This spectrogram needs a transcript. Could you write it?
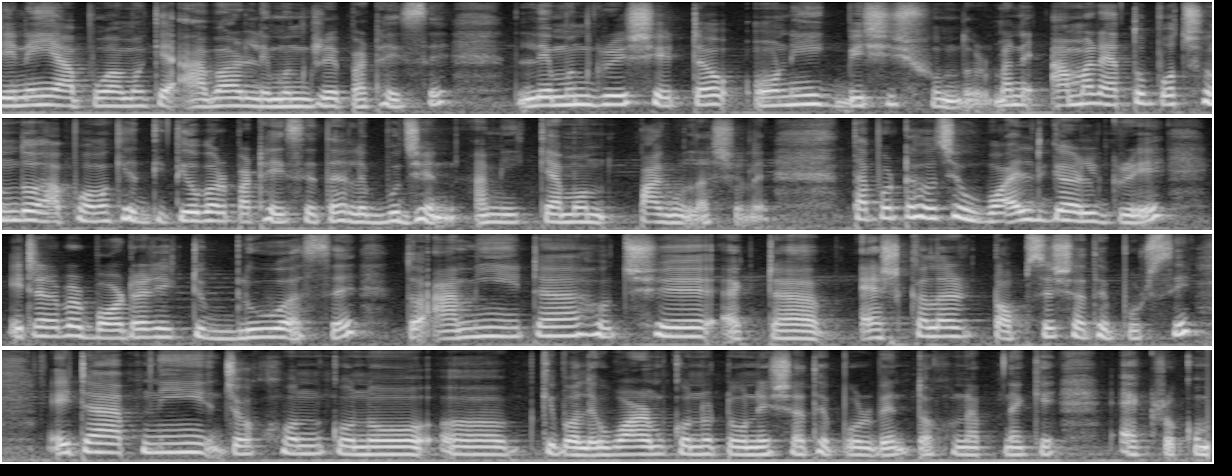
জেনেই আপু আমাকে আবার লেমন গ্রে পাঠাইছে। লেমন গ্রে শেডটাও অনেক বেশি সুন্দর। মানে আমার এত পছন্দ, আপু আমাকে দ্বিতীয়বার পাঠাইছে, তাহলে বুঝেন আমি কেমন পাগল আসলে। তারপরটা হচ্ছে ওয়াইল্ড গার্ল গ্রে এটার আবার বর্ডারে একটু ব্লু আছে। তো আমি এটা হচ্ছে একটা অ্যাশ কালার টপসের সাথে পরছি। এটা আপনি যখন কোনো কি বলে ওয়ার্ম কোনো টোনের সাথে পরবেন, তখন আপনাকে একরকম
